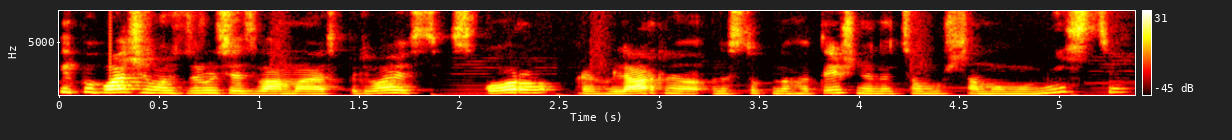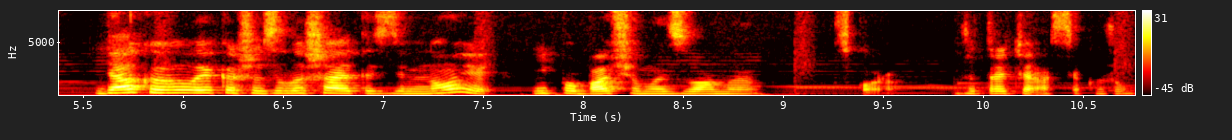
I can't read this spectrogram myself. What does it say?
І побачимось, друзі, з вами, сподіваюсь, скоро, регулярно наступного тижня на цьому ж самому місці. Дякую велике, що залишаєтесь зі мною, і побачимось з вами скоро. Вже третій раз я кажу.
